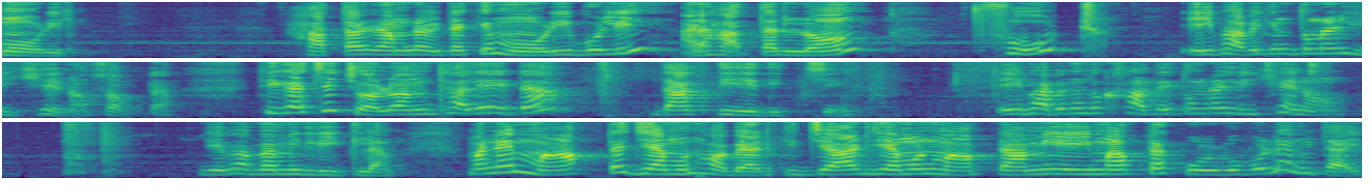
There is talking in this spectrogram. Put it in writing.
মৌরি। হাতার আমরা এটাকে মৌরি বলি, আর হাতার লং ফুট। এইভাবে কিন্তু তোমরা লিখে নাও সবটা। ঠিক আছে? চলো আমি তাহলে এটা দাগ দিয়ে দিচ্ছি। এইভাবে কিন্তু খাতায় তোমরা লিখে নাও। যেভাবে আমি লিখলাম। মানে মাপটা যেমন হবে আর কি, যার যেমন মাপটা, আমি এই মাপটা করব বলে আমি তাই।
